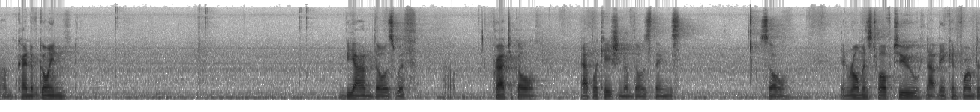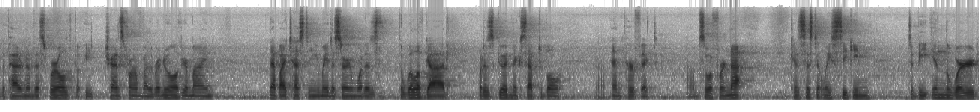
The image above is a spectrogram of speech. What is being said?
um, kind of going beyond those with um, practical application of those things. So, in Romans 12:2, not being conformed to the pattern of this world, but be transformed by the renewal of your mind, that by testing you may discern what is the will of God, what is good and acceptable uh, and perfect. Um, so, if we're not consistently seeking to be in the Word,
